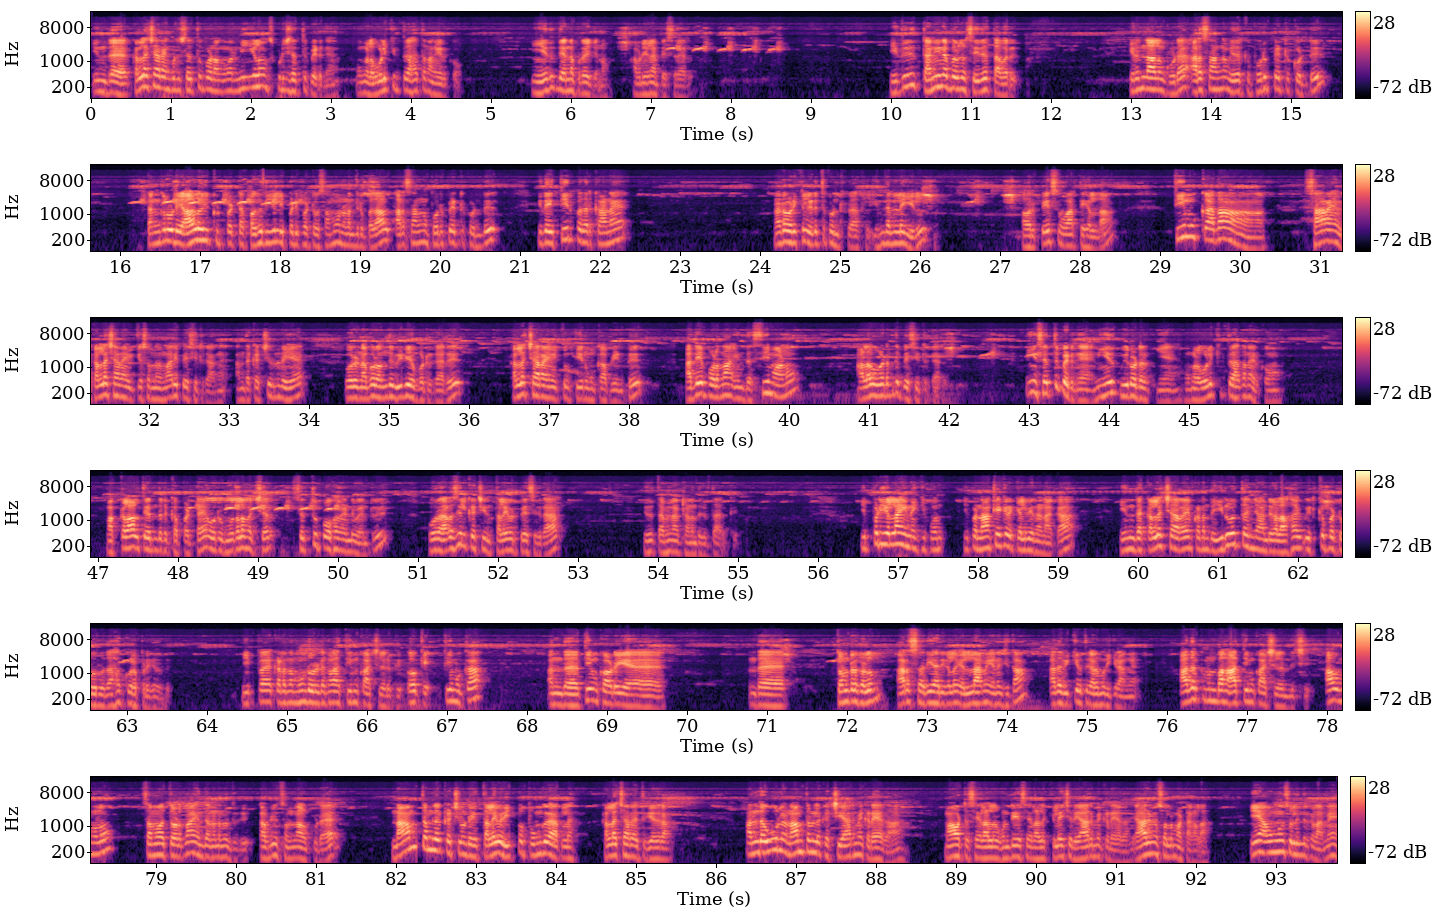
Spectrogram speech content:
இந்த கள்ளச்சாரம் குடிச்சு செத்து போனவங்க மாதிரி நீங்களும் குடிச்சு செத்து போயிடுங்க. உங்களை ஒழிக்கிறதுக்காகத்தான் நாங்கள் இருக்கோம். நீங்கள் எதிர்த்து என்ன பிரயோஜனம்? அப்படிலாம் பேசுகிறாரு இது தனிநபர்கள் செய்த தவறு. இருந்தாலும் கூட அரசாங்கம் இதற்கு பொறுப்பேற்றுக்கொண்டு தங்களுடைய ஆளுகைக்குட்பட்ட பகுதியில் இப்படிப்பட்ட ஒரு சம்பவம் நடந்திருப்பதால் அரசாங்கம் பொறுப்பேற்றுக்கொண்டு இதை தீர்ப்பதற்கான நடவடிக்கைகள் எடுத்துக்கொண்டிருக்கிறார்கள் இந்த நிலையில் அவர் பேசும் வார்த்தைகள்லாம் திமுக தான் சாராயம் கள்ளச்சாராயம் விற்க சொன்னது மாதிரி பேசிட்டு இருக்காங்க. அந்த கட்சியினுடைய ஒரு நபர் வந்து வீடியோ போட்டிருக்காரு. கள்ளச்சாராயம் விற்கும் திமுக அப்படின்ட்டு அதே போல தான் இந்த சீமானும் அளவு கடந்து பேசிகிட்டு இருக்காரு நீங்கள் செத்து போயிடுங்க. நீ எதுக்கு உயிரோட இருக்கீங்க? உங்களை ஒழிக்கிறதுக்காக தானே இருக்கும். மக்களால் தேர்ந்தெடுக்கப்பட்ட ஒரு முதலமைச்சர் செத்து போக வேண்டும் என்று ஒரு அரசியல் கட்சியின் தலைவர் பேசுகிறார். இது தமிழ்நாட்டில் நடந்துக்கிட்டு தான் இருக்குது இப்படியெல்லாம் இன்னைக்கு இப்போ இப்போ நான் கேட்குற கேள்வி என்னன்னாக்கா இந்த கள்ளச்சாராயம் கடந்த இருபத்தஞ்சு ஆண்டுகளாக விற்கப்பட்டு வருவதாக கூறப்படுகிறது. இப்போ கடந்த மூன்று வருடங்களாக திமுக ஆட்சியில் இருக்குது ஓகே திமுக அந்த திமுகவுடைய அந்த தொண்டர்களும் அரசு அதிகாரிகளும் எல்லாமே இணைஞ்சு தான் அதை விற்கிறதுக்கு அனுமதிக்கிறாங்க. அதற்கு முன்பாக அதிமுக ஆட்சியில் இருந்துச்சு. அவங்களும் சமூகத்தோட தான் இந்த நடந்துருக்கு அப்படின்னு சொன்னால் கூட நாம் தமிழர் கட்சியினுடைய தலைவர் இப்போ பொங்குறார்ல கலாச்சாரத்துக்கு எதிராக அந்த ஊரில் நாம் தமிழர் கட்சி யாருமே கிடையாதா? மாவட்ட செயலாளர் ஒன்றிய செயலாளர் கிளைச்சர் யாருமே கிடையாதா? யாருமே சொல்ல மாட்டாங்களா? ஏன் அவங்களும் சொல்லியிருந்துருக்கலாமே?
